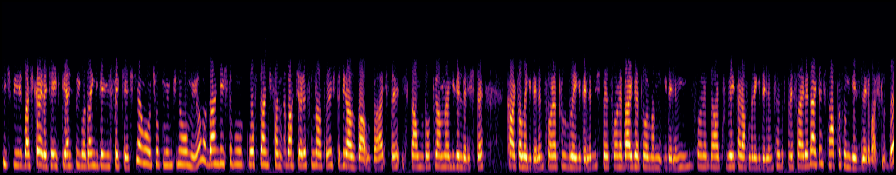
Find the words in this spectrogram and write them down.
Hiçbir başka araca ihtiyaç duymadan gidebilsek keşke ama o çok mümkün olmuyor. Ama ben de işte bu Bostancı Fenerbahçe arasından sonra işte biraz daha uzağa işte İstanbul'da oturanlar bilirler işte Kartal'a gidelim, sonra Tuzla'ya gidelim, işte sonra Belgrad Ormanı'na gidelim, sonra daha kuzey taraflara gidelim vesaire derken işte hafta sonu gezileri başladı.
